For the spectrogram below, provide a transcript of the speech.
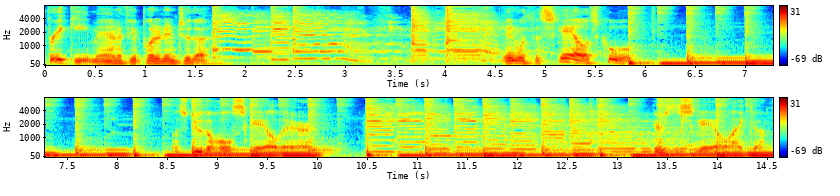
freaky, man, if you put it into the in with the scale, it's cool. Do the whole scale there. Here's the scale like um,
